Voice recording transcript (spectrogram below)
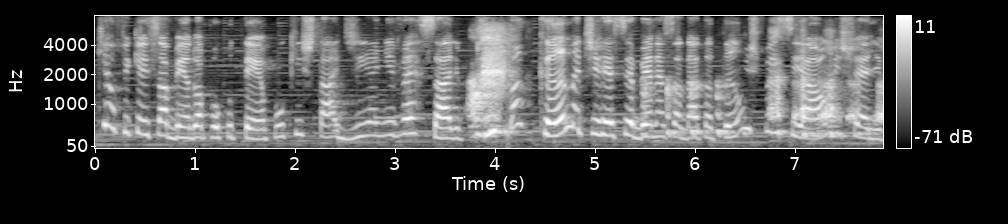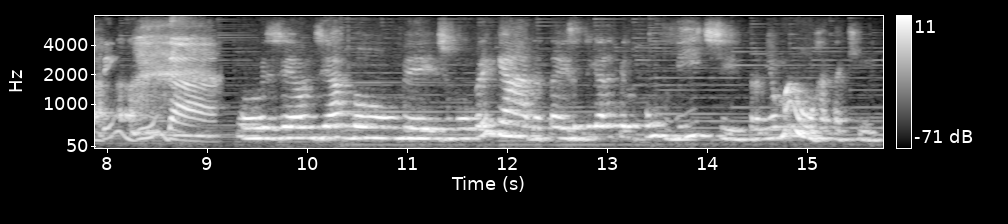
que eu fiquei sabendo há pouco tempo que está de aniversário. Que ah. bacana te receber nessa data tão especial, Michele. Bem-vinda! Hoje é um dia bom mesmo. Obrigada, Thaís. Obrigada pelo convite. Para mim é uma honra estar aqui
